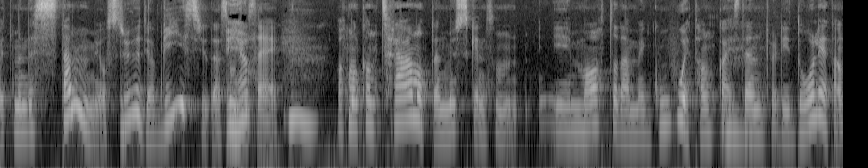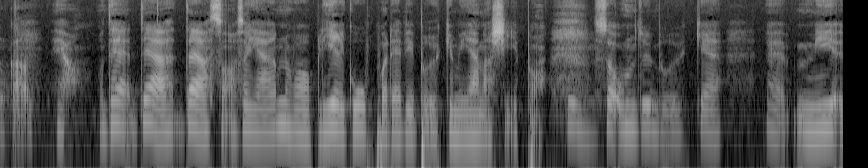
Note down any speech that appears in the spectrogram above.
ut, men det stemmer jo. Studier viser jo det, som ja. du sier. Mm. At man kan trene opp den muskelen som mater deg med gode tanker mm. istedenfor de dårlige tankene. Ja. Og det, det, det, er så, altså Hjernen vår blir god på det vi bruker mye energi på. Mm. Så om du bruker mye,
